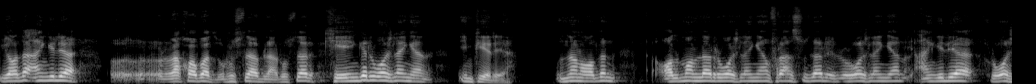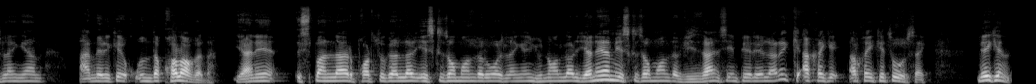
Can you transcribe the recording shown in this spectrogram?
u yoqda angliya e, raqobat ruslar bilan. Ruslar keyingi rivojlangan imperiya. Undan oldin olmonlar rivojlangan fransuzlar rivojlangan angliya rivojlangan amerika unda qoloq edi ya'ni ispanlar portugallar eski zamonda rivojlangan yunonlar yana ham eski zamonda vizantiya imperiyalari orqaga ketaversak. Lekin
